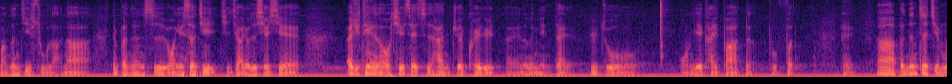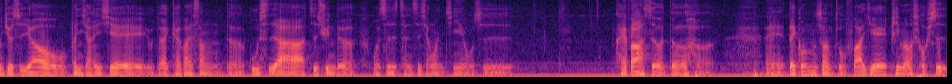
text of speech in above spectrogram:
网站技术啦。那那本身是网页设计起家，就是写写 HTML、CSS 和 jQuery，哎，那个年代去做网页开发的部分，嘿。那本身这节目就是要分享一些有在开发上的故事啊、资讯的，或是城市相关经验，或是开发者的，诶，在公众上转发一些皮毛糗事，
